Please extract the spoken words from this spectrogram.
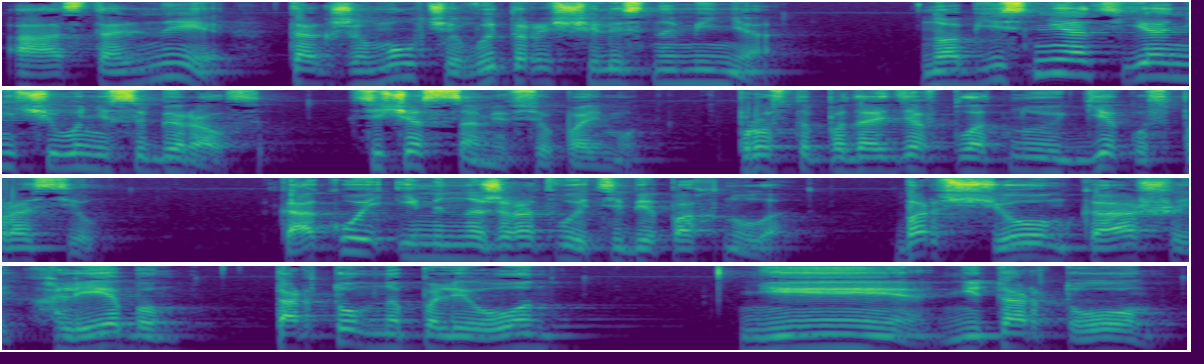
а остальные также молча вытаращились на меня. Но объяснять я ничего не собирался. Сейчас сами все поймут. Просто подойдя вплотную к Геку, спросил. «Какой именно жратвой тебе пахнуло? Борщом, кашей, хлебом, тортом Наполеон?» «Не, не тортом».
